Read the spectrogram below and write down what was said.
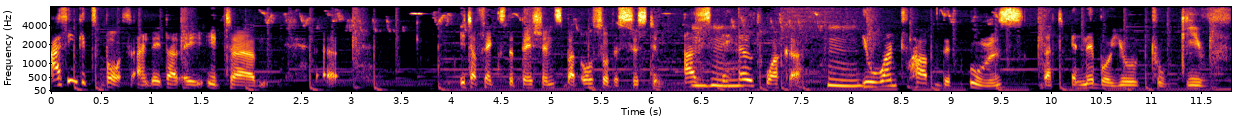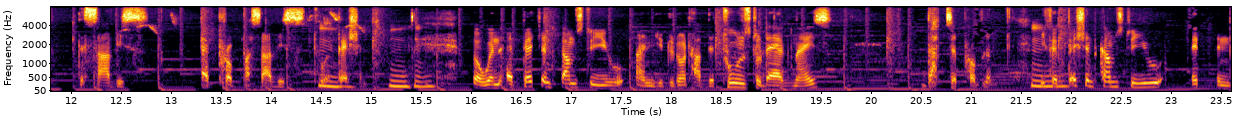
I think it's both, and it uh, it um, uh, it affects the patients, but also the system. As a health worker, you want to have the tools that enable you to give the service, a proper service to a patient. So when a patient comes to you and you do not have the tools to diagnose, that's a problem. If a patient comes to you, medicine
